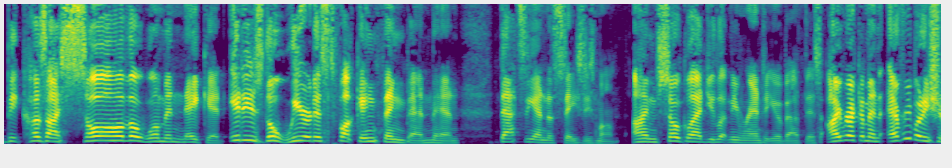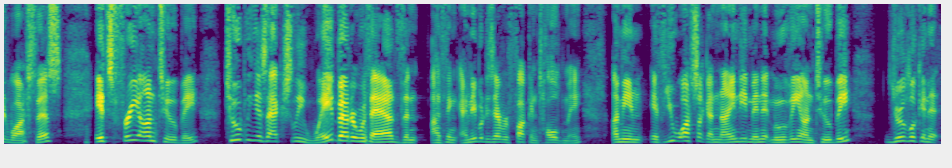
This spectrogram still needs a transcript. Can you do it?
because I saw the woman naked. It is the weirdest fucking thing, Ben, man. That's the end of Stacy's mom. I'm so glad you let me rant at you about this. I recommend everybody should watch this. It's free on Tubi. Tubi is actually way better with ads than I think anybody's ever fucking told me. I mean, if you watch like a 90 minute movie on Tubi, you're looking at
